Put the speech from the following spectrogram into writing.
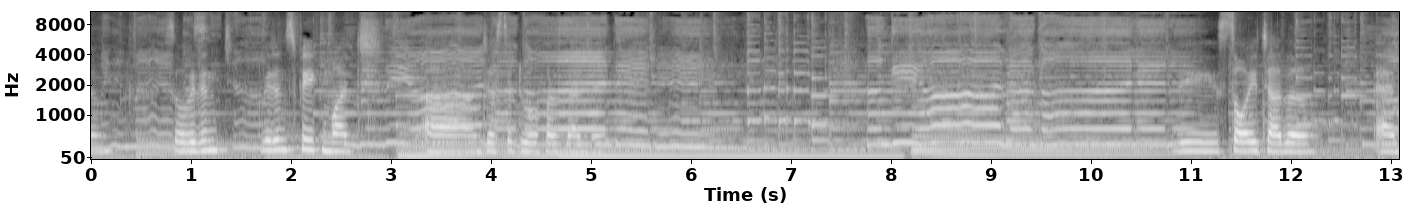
him, so we didn't we didn't speak much. Uh, just the two of us that day. We saw each other and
